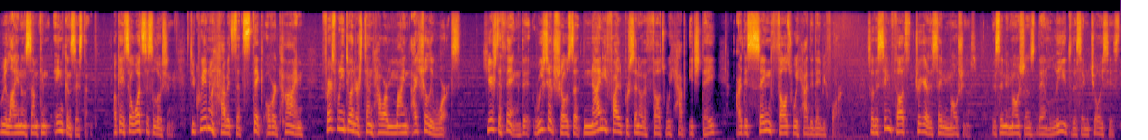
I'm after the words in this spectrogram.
relying on something inconsistent. Okay, so what's the solution? To create new habits that stick over time, first we need to understand how our mind actually works. Here's the thing, the research shows that 95% of the thoughts we have each day are the same thoughts we had the day before. So the same thoughts trigger the same emotions. The same emotions then lead to the same choices.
